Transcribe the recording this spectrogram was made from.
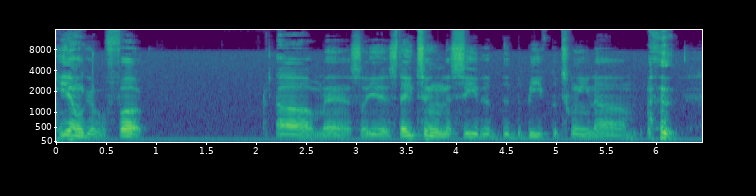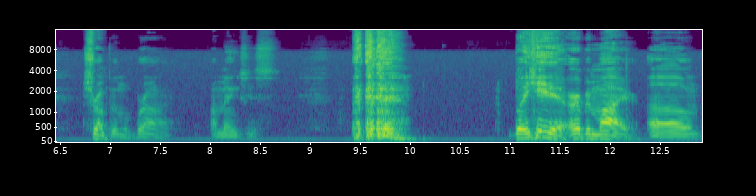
He don't give a fuck. Oh man, so yeah, stay tuned to see the the, the beef between um, Trump and LeBron. I'm anxious. but yeah, Urban Meyer. Um,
